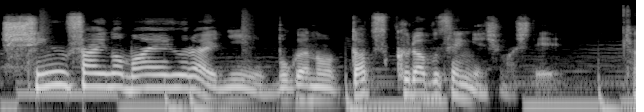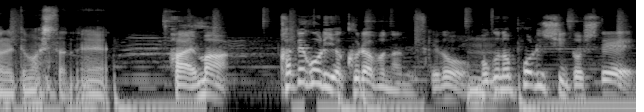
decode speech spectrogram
震災の前ぐらいに僕あの脱クラブ宣言しまして。されてましたね。はいまあカテゴリーはクラブなんですけど、うん。僕のポリシーとして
